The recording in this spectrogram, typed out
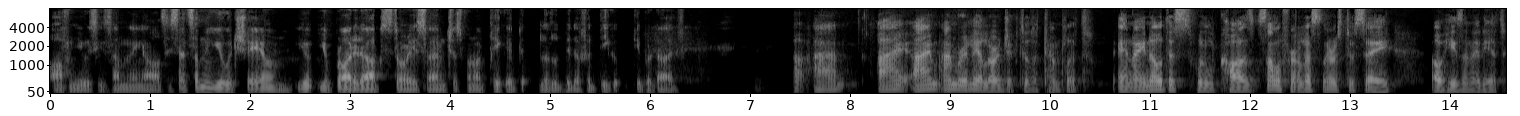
often using something else. Is that something you would share? You you brought it up, story, so I'm just want to take a little bit of a deeper dive. Uh, um, I I'm I'm really allergic to the template and I know this will cause some of our listeners to say, "Oh, he's an idiot,"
